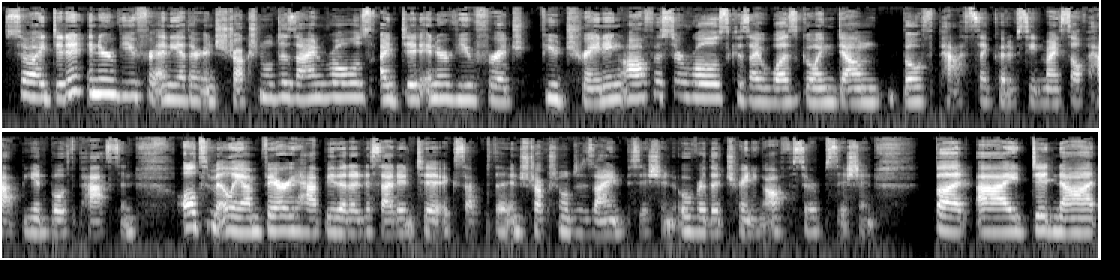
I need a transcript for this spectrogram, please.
So I didn't interview for any other instructional design roles. I did interview for a few training officer roles because I was going down both paths. I could have seen myself happy in both paths. And ultimately, I'm very happy that I decided to accept the instructional design position over the training officer position. But I did not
